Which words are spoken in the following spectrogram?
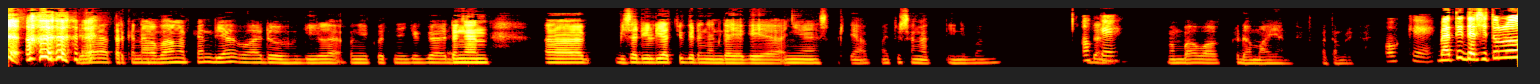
Dia terkenal banget kan dia. Waduh gila pengikutnya juga. Dengan eh, bisa dilihat juga dengan gaya-gayanya seperti apa itu sangat ini banget Oke. membawa kedamaian kata mereka Oke. Berarti dari situ lu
